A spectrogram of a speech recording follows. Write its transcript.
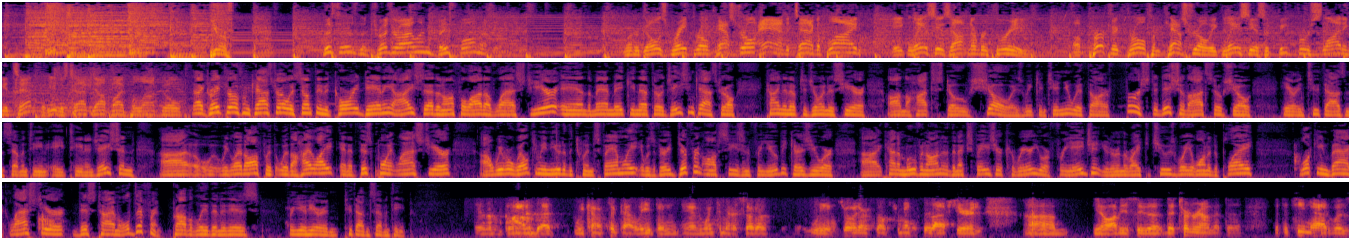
This is the Treasure Island Baseball Network. Runner goes, great throw, Castro, and a tag applied. Iglesias out number three. A perfect throw from Castro Iglesias, a feet first sliding attempt, but he was tagged out by Polanco. That great throw from Castro was something that Cory, Danny, I said an awful lot of last year, and the man making that throw, Jason Castro, kind enough to join us here on the Hot Stove Show as we continue with our first edition of the Hot Stove Show here in 2017-18. And Jason, uh, we led off with with a highlight, and at this point last year. Uh, we were welcoming you to the Twins family. It was a very different off season for you because you were uh, kind of moving on into the next phase of your career. You were a free agent. You'd earned the right to choose where you wanted to play. Looking back, last year, this time, a little different probably than it is for you here in 2017. And I'm glad that we kind of took that leap and, and went to Minnesota. We enjoyed ourselves tremendously last year, and um, you know, obviously the the turnaround that the that the team had was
